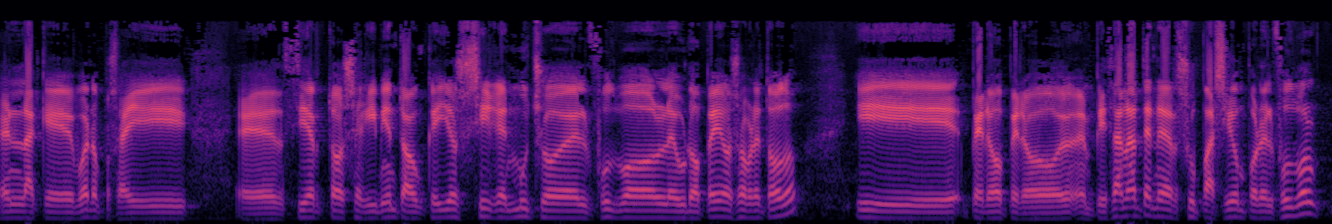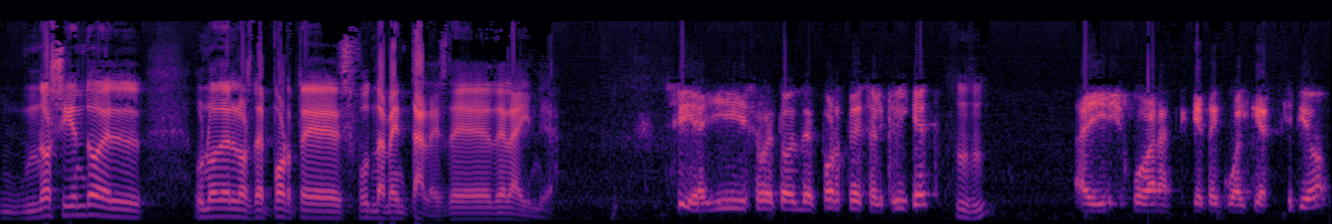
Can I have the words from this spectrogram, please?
en la que, bueno, pues hay eh, cierto seguimiento, aunque ellos siguen mucho el fútbol europeo sobre todo. Y, pero, pero empiezan a tener su pasión por el fútbol, no siendo el, uno de los deportes fundamentales de, de la India. Sí, allí sobre todo el deporte es el cricket. Ahí juegan a cricket en cualquier sitio.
